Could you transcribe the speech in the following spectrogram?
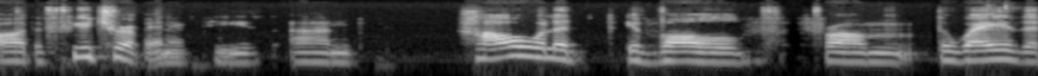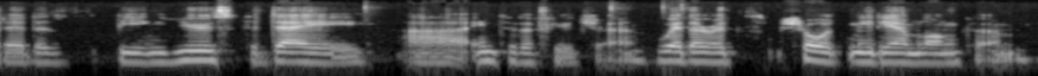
are the future of NFTs and how will it evolve from the way that it is being used today uh, into the future, whether it's short, medium, long term?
